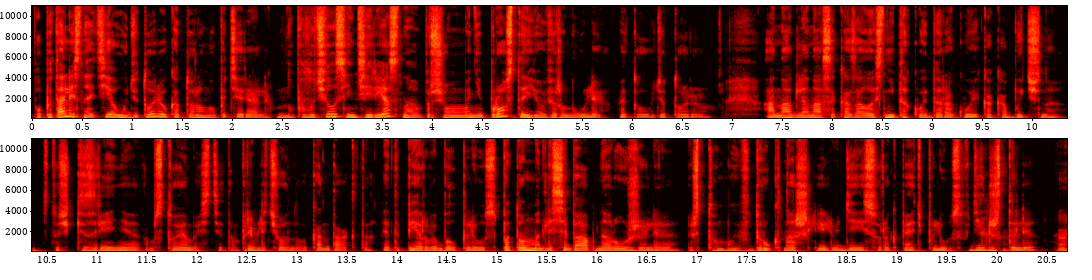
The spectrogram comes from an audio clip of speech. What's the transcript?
попытались найти аудиторию, которую мы потеряли. Но получилось интересно, причем мы не просто ее вернули, эту аудиторию, она для нас оказалась не такой дорогой, как обычно, с точки зрения там, стоимости там, привлеченного контакта. Это первый был плюс. Потом мы для себя обнаружили, что мы вдруг нашли людей 45 плюс в digital е, угу.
